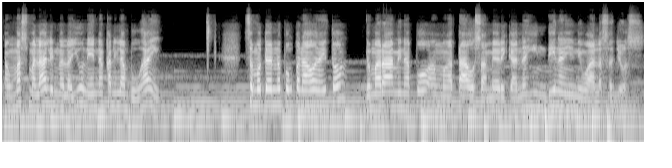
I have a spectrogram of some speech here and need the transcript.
ang mas malalim na layunin ng kanilang buhay. Sa moderno pong panahon na ito, dumarami na po ang mga tao sa Amerika na hindi naniniwala sa Diyos.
